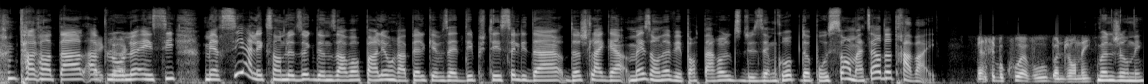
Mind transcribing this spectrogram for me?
parental, appelons-le ainsi. Merci, Alexandre Leduc, de nous avoir parlé. On rappelle que vous êtes député solidaire d'Hochelaga Maisonneuve et porte-parole du deuxième groupe d'opposition en matière de travail. Merci beaucoup à vous. Bonne journée. Bonne journée.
